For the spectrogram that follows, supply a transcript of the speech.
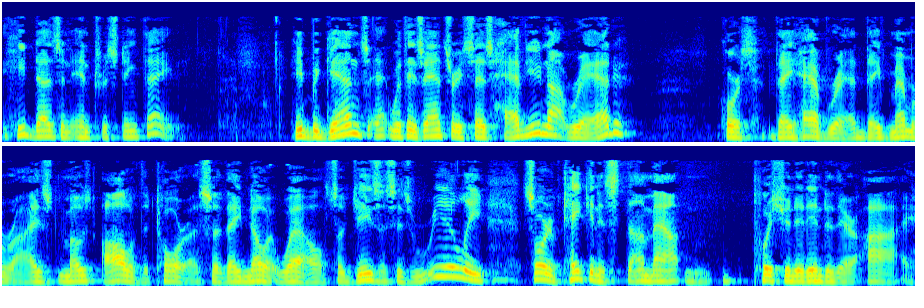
he does an interesting thing. He begins with his answer. He says, Have you not read? Of course, they have read. They've memorized most all of the Torah, so they know it well. So Jesus is really sort of taking his thumb out and pushing it into their eye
